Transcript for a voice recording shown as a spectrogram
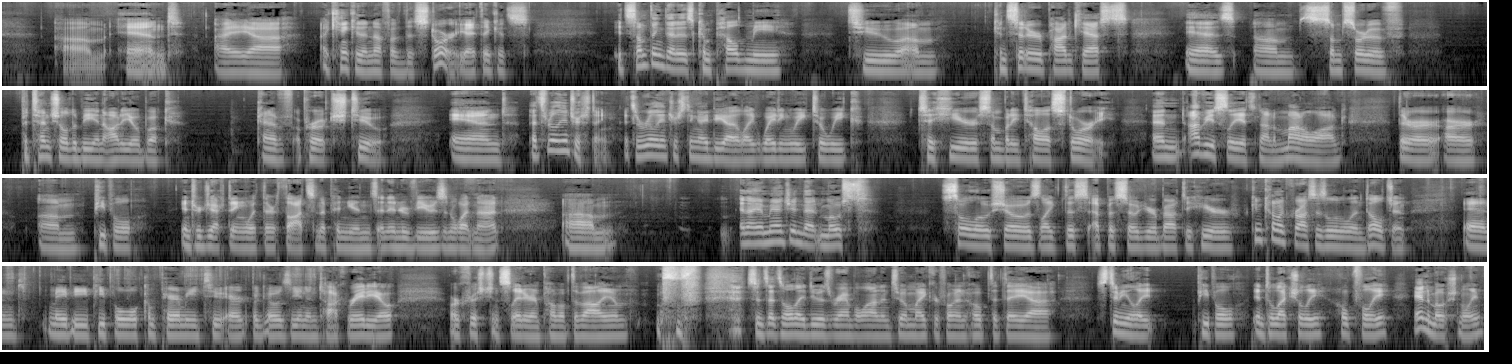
Um, and I uh, I can't get enough of this story. I think it's it's something that has compelled me to um, consider podcasts as um, some sort of potential to be an audiobook kind of approach too. And that's really interesting. It's a really interesting idea, like waiting week to week to hear somebody tell a story. And obviously, it's not a monologue. There are, are um, people interjecting with their thoughts and opinions and interviews and whatnot. Um, and I imagine that most solo shows like this episode you're about to hear can come across as a little indulgent. And maybe people will compare me to Eric Bogosian in talk radio or Christian Slater and pump up the volume. Since that's all they do is ramble on into a microphone and hope that they uh, stimulate people intellectually, hopefully, and emotionally.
